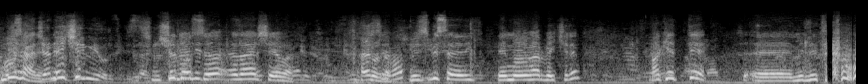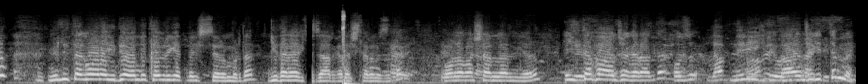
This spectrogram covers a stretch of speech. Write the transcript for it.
Bu, bu, Bir saniye. Caner Bekir- bilmiyoruz biz. Şimdi Şu Caner dedi- dosyada her şey var. Her şey var. Biz bir senelik emeği var Bekir'in. Hak etti. Ee, milli takıma, milli takımına gidiyor. Onu da tebrik etmek istiyorum buradan. Giden herkese arkadaşlarımızı da. Orada başarılar diliyorum. İlk defa olacak herhalde. O Laf nereye gidiyor? daha önce gittin mi?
